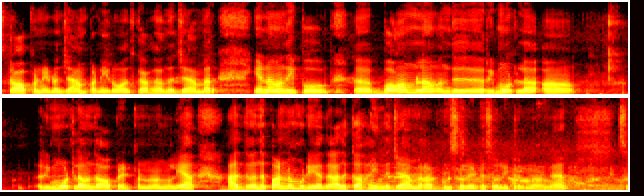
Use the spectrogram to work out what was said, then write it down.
ஸ்டாப் பண்ணிடும் ஜாம் பண்ணிடும். அதுக்காக அந்த ஜாமர் ஏன்னா வந்து இப்போது பாம்லாம் வந்து ரிமோட்டில் ரிமோட்டில் வந்து ஆப்ரேட் பண்ணுவாங்க இல்லையா? அது வந்து பண்ண முடியாது. அதுக்காக இந்த ஜாமர் அப்படின்னு சொல்லிட்டு சொல்லிட்டு இருந்தாங்க. ஸோ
